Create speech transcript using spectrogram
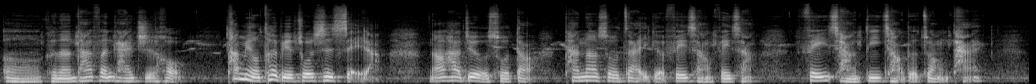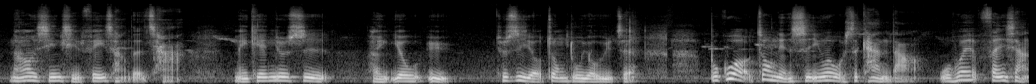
呃，可能他分开之后，他没有特别说是谁啦，然后他就有说到他那时候在一个非常非常非常低潮的状态，然后心情非常的差，每天就是很忧郁，就是有重度忧郁症。不过重点是因为我是看到，我会分享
